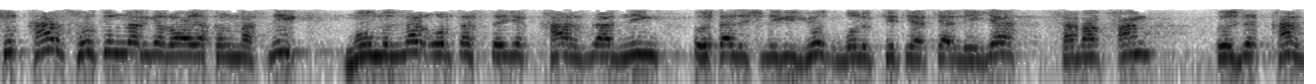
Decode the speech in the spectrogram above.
Shu qarz hukmlarga rioya qilmaslik mu'minlar o'rtasidagi qarzlarning o'talishligi yo'q bo'lib ketayotganligiga sabab ham o'zi qarz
